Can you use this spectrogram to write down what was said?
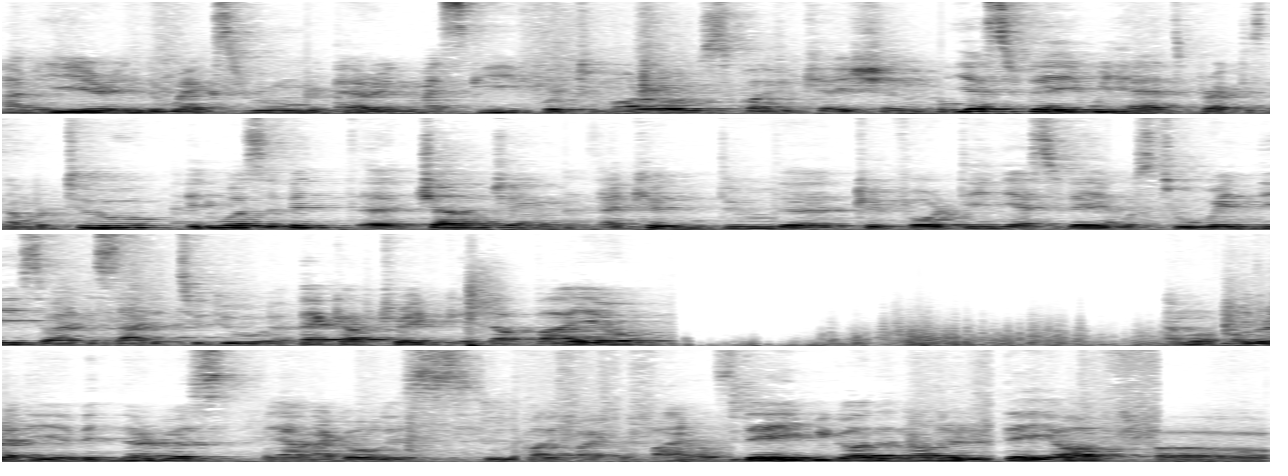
I'm here in the wax room preparing my ski for tomorrow's qualification. Yesterday we had practice number two. It was a bit uh, challenging. I couldn't do the trip 14 yesterday. It was too windy, so I decided to do a backup trick a Up Bio. I'm already a bit nervous. Yeah, my goal is to qualify for finals. Today we got another day off. Uh,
